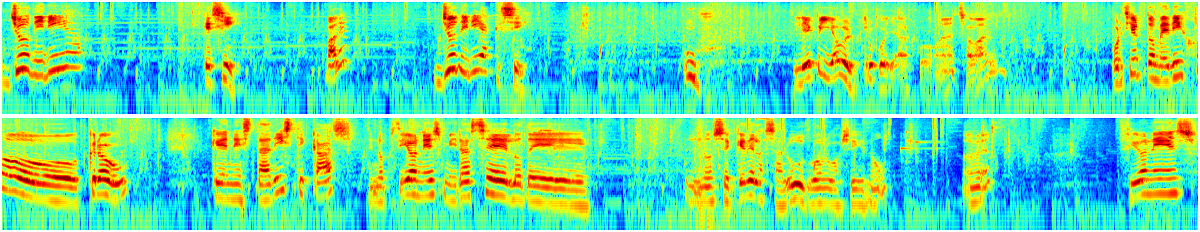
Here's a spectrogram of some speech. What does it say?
Yo diría que sí. ¿Vale? Yo diría que sí. Uf. Le he pillado el truco ya al ¿eh, chaval? Por cierto, me dijo Crow que en estadísticas, en opciones, mirase lo de... No sé qué de la salud o algo así, ¿no? A ver. Opciones...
